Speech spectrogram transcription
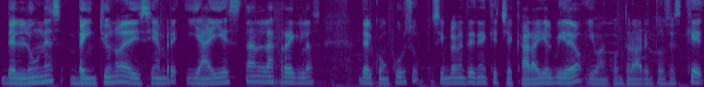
del lunes 21 de diciembre y ahí están las reglas del concurso. Simplemente tiene que checar ahí el video y va a encontrar entonces qué,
